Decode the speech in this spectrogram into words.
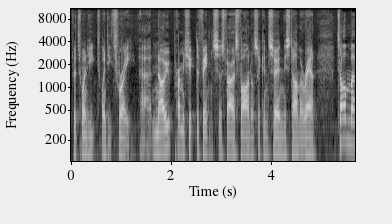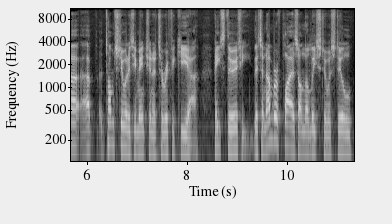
for 2023. Uh, no premiership defence as far as finals are concerned this time around. Tom, uh, uh, Tom Stewart, as you mentioned, a terrific year. He's 30. There's a number of players on the list who are still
